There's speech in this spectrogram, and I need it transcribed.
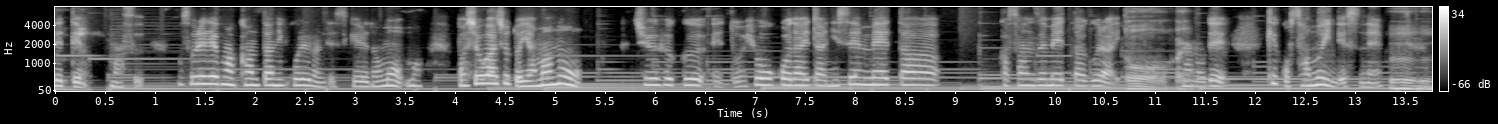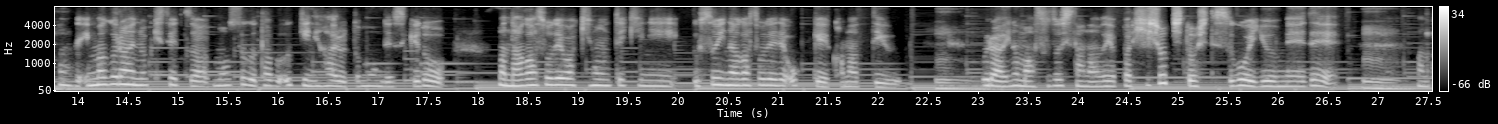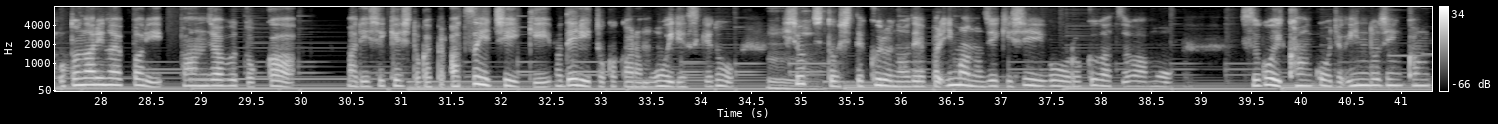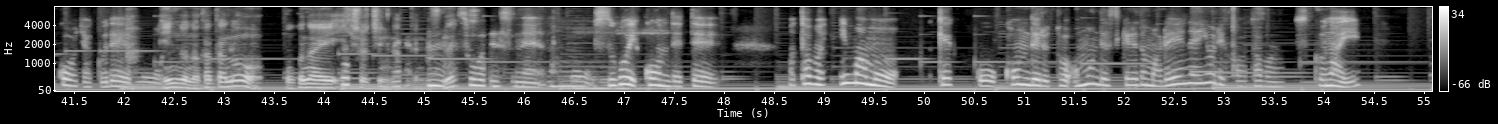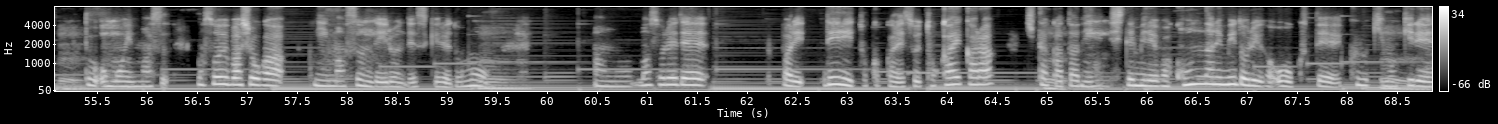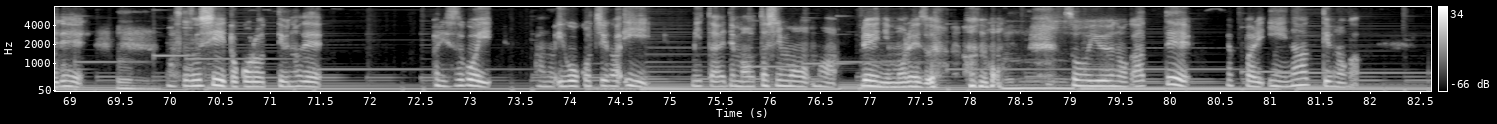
出てます。うん、それでまあ簡単に来れるんですけれども、まあ、場所がちょっと山の中腹、えっと、標高大体2000メーターか3000メーターぐらいなので、はい、結構寒いんですね。うんうん、なので今ぐらいの季節はもうすぐ多分雨季に入ると思うんですけど、まあ、長袖は基本的に薄い長袖で OK かなっていうぐらいのまあ涼しさなのでやっぱり避暑地としてすごい有名で、うん、あのお隣のやっぱりパンジャブとか、まあ、リシケシとかやっぱり暑い地域、まあ、デリーとかからも多いですけど、うん、避暑地として来るのでやっぱり今の時期456月はもうすごい観光客インド人観光客でもうインドの方の国内避暑地になってるんですね。うん、そうですね。もうすごい混んでて、まあ、多分今も結構混んでるとは思うんですけれども例年よりかは多分少ないと思います。うん、まあ、そういう場所がに今住んでいるんですけれども、うん、あのまあ、それでやっぱりデリーとかからそういう都会から来た方にしてみれば、うん、こんなに緑が多くて空気もきれいで、まあ、涼しいところっていうのでやっぱりすごいあの居心地がいいみたいで、まあ、私も、まあ、例に漏れず あの、うんそういうのがあってやっぱりいいなっていうのが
